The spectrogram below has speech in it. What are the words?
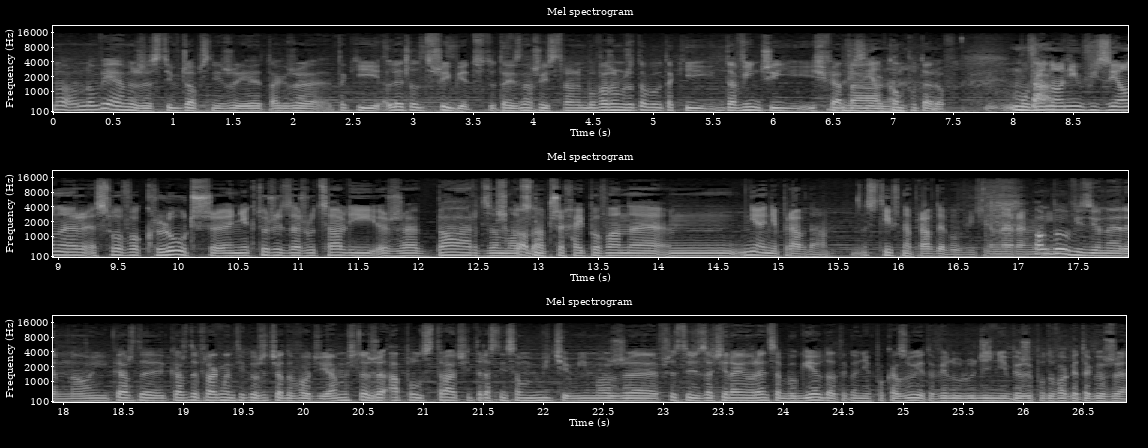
No, no wiemy, że Steve Jobs nie żyje, także taki little tribute tutaj z naszej strony, bo uważam, że to był taki Da Vinci świata wizjoner. komputerów. Mówiono tak. o nim wizjoner, słowo klucz. Niektórzy zarzucali, że bardzo Szkoda. mocno przehajpowane. Mm, nie, nieprawda. Steve naprawdę był wizjonerem. On i... był wizjonerem, no i każdy, każdy fragment jego życia dowodzi. Ja myślę, że Apple straci teraz niesamowicie, mimo że wszyscy zacierają ręce, bo giełda tego nie pokazuje, to wielu ludzi nie bierze pod uwagę tego, że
